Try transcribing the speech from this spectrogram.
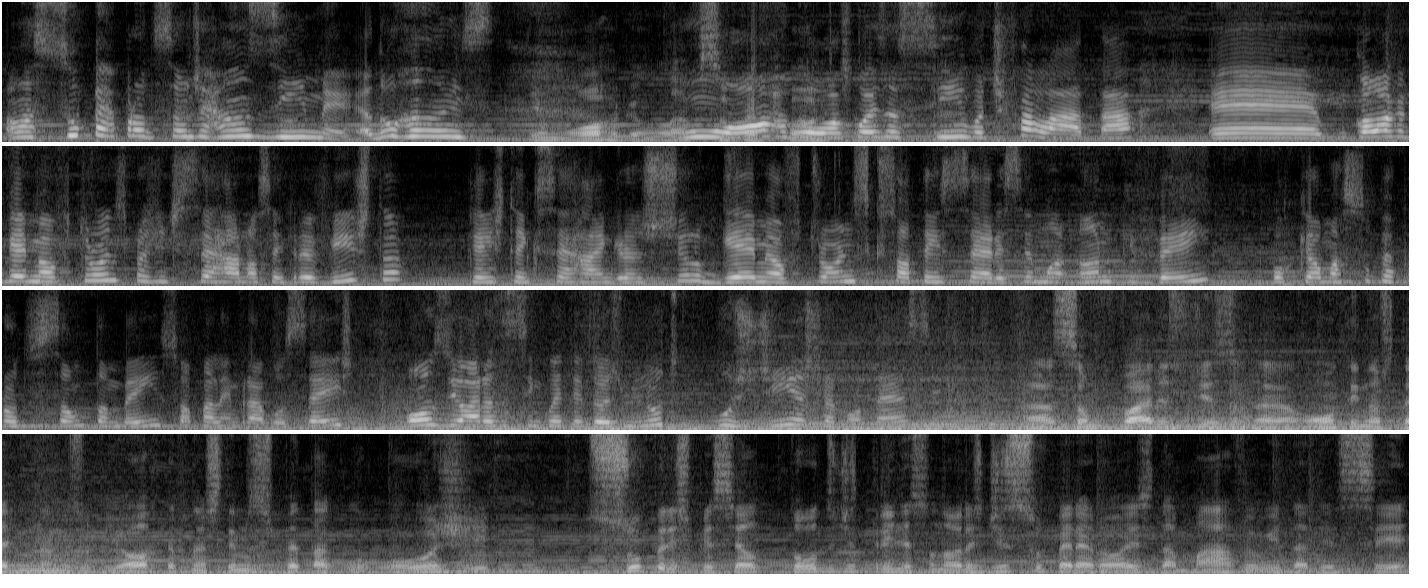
É uma super produção de Hans Zimmer, é do Hans. Tem um órgão lá, Um órgão, forte, uma coisa né? assim, vou te falar, tá? É, coloca Game of Thrones pra gente encerrar a nossa entrevista que a gente tem que encerrar em grande estilo. Game of Thrones, que só tem série semana, ano que vem, porque é uma super produção também, só para lembrar vocês. 11 horas e 52 minutos, os dias que acontece. Ah, são vários dias. Ah, ontem nós terminamos o Bjorka, nós temos espetáculo hoje, super especial, todo de trilhas sonoras de super-heróis da Marvel e da DC.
